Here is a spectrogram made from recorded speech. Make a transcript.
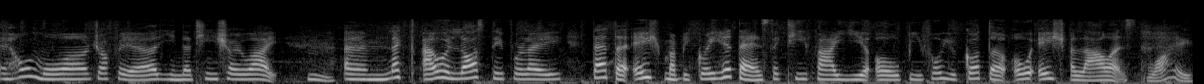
and hold more job fair in the Tin Shui Wai. And next, I will not stipulate that the age must be greater than 65 year old before you got the old age allowance. Why?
